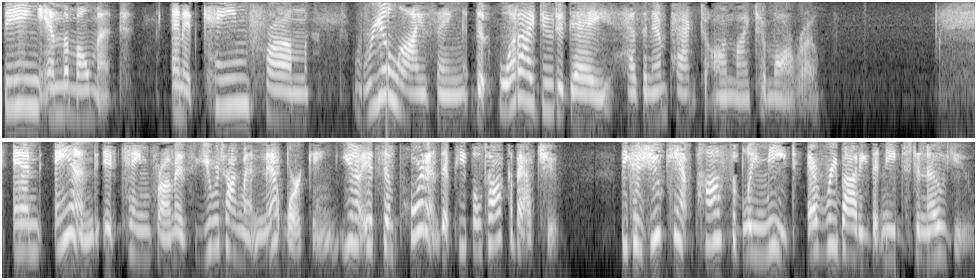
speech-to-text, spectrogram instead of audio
being in the moment. And it came from realizing that what I do today has an impact on my tomorrow. And and it came from as you were talking about networking, you know, it's important that people talk about you because you can't possibly meet everybody that needs to know you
